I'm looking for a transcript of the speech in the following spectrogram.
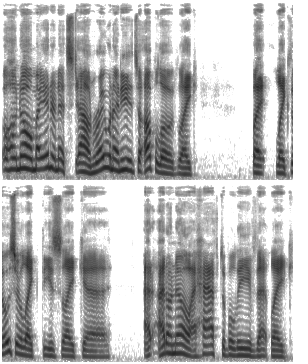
oh no, my internet's down!" Right when I needed to upload, like, but like those are like these like, uh, I I don't know. I have to believe that like,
